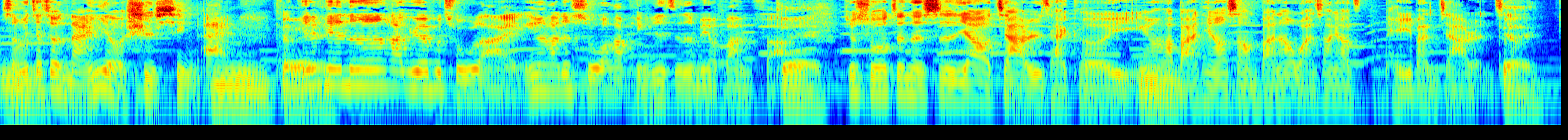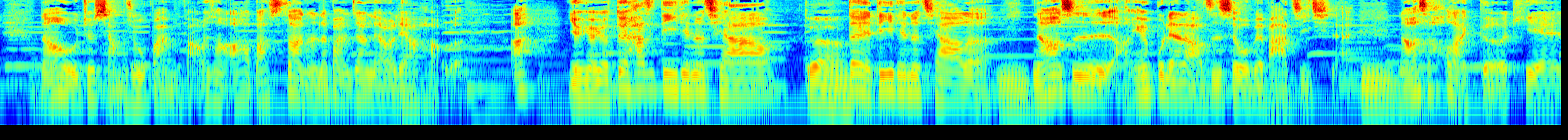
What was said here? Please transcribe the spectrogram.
什么叫做男友是性爱。嗯，可偏偏呢，他约不出来，因为他就说他平日真的没有办法。对，就说真的是要假日才可以，因为他白天要上班，然后晚上要陪伴家人这样。对。然后我就想不出办法，我想啊，好吧，算了，那不然这样聊一聊好了啊。有有有，对，他是第一天就敲，对啊，对，第一天就敲了，嗯，然后是因为不了了之，所以我没把它记起来，嗯，然后是后来隔天，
